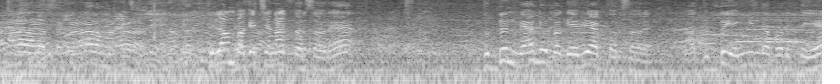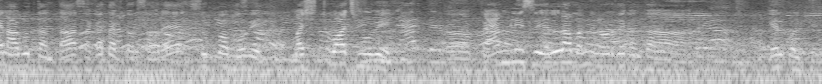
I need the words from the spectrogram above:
ಕನ್ನಡ ಮಾತಾಡೋದು ಫಿಲಮ್ ಬಗ್ಗೆ ಚೆನ್ನಾಗಿ ತೋರಿಸವ್ರೆ ದುಡ್ಡಿನ ವ್ಯಾಲ್ಯೂ ಬಗ್ಗೆ ಹೆವಿಯಾಗಿ ತೋರಿಸವ್ರೆ ಆ ದುಡ್ಡು ಹೆಂಗಿಂದ ಬರುತ್ತೆ ಏನಾಗುತ್ತೆ ಅಂತ ಸಖತ್ತಾಗಿ ತೋರಿಸವ್ರೆ super movie must watch movie families ಎಲ್ಲ ಬಂದು ನೋಡ್ಬೇಕಂತ ಕೇಳ್ಕೊಳ್ತೀನಿ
